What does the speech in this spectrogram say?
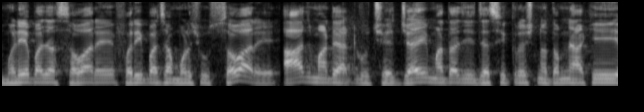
મળીએ પાછા સવારે, ફરી પાછા મળશું સવારે. આજ માટે આટલું છે. જય માતાજી, જય શ્રી કૃષ્ણ. તમને આખી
